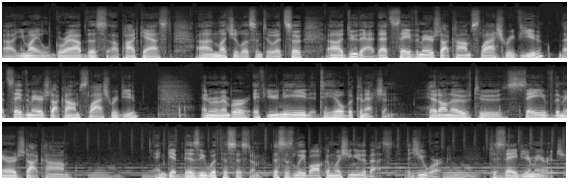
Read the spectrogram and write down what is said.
uh, you might grab this uh, podcast uh, and let you listen to it. So uh, do that. That's savethemarriage.com slash review. That's savethemarriage.com slash review. And remember, if you need to heal the connection, head on over to savethemarriage.com and get busy with the system. This is Lee Baucom wishing you the best as you work to save your marriage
